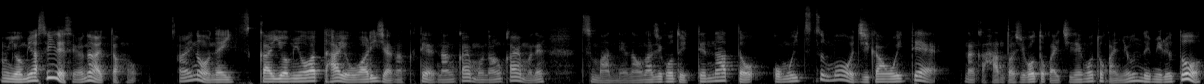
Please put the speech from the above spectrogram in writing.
読みやすいですよねああいった本。ああいうのをね一回読み終わってはい終わりじゃなくて何回も何回もねつまんねえな同じこと言ってんなと思いつつも時間を置いてなんか半年後とか1年後とかに読んでみると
